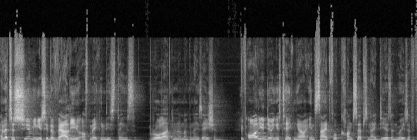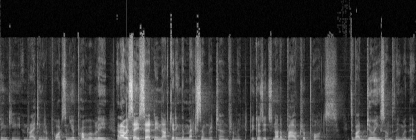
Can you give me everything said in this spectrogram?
And that's assuming you see the value of making these things roll out in an organization. If all you're doing is taking our insightful concepts and ideas and ways of thinking and writing reports, then you're probably, and I would say certainly not getting the maximum return from it because it's not about reports. It's about doing something with them.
